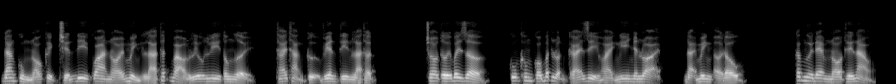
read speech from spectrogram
đang cùng nó kịch chiến đi qua nói mình là thất bảo lưu ly tông người, thái thản cự viên tin là thật. Cho tới bây giờ, cũng không có bất luận cái gì hoài nghi nhân loại, đại minh ở đâu? Các ngươi đem nó thế nào?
